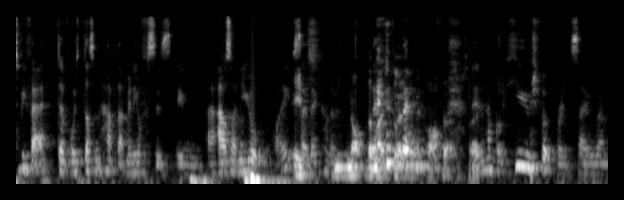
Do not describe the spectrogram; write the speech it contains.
To be fair, Debevoise doesn't have that many offices in uh, outside New York, right? It's so they're kind of not the most global of them. So. They haven't got a huge footprint, so um,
